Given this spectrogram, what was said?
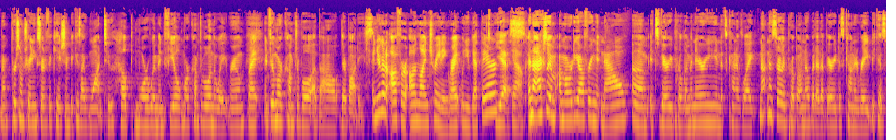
my personal training certification because I want to help more women feel more comfortable in the weight room, Right. and feel more comfortable about their bodies. And you're going to offer online training, right? When you get there? Yes. Yeah. okay. And actually, I'm, I'm already offering it now. Um, it's very preliminary and it's kind of like not necessarily pro bono, but at a very discounted rate because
